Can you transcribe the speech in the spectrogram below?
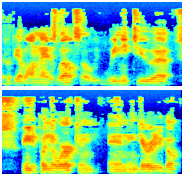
it'll be a long night as well. So we, we need to uh, we need to put in the work and, and and get ready to go.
